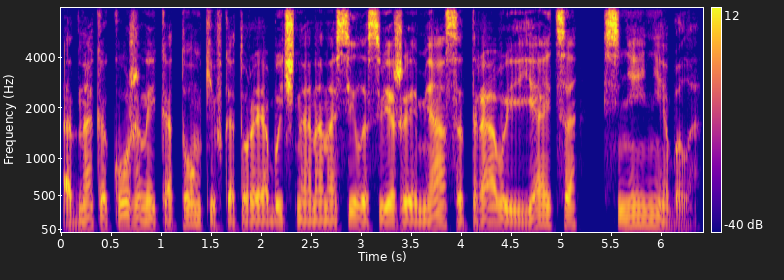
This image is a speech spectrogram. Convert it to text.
Однако кожаной котомки, в которой обычно она носила свежее мясо, травы и яйца, с ней не было.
